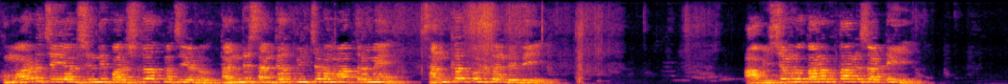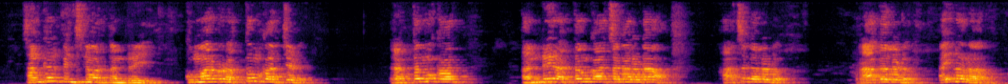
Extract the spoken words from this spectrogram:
కుమారుడు చేయాల్సింది పరిశుధాత్మ చేయడు. తండ్రి సంకల్పించడం మాత్రమే సంకల్పం తండ్రిది. ఆ విషయంలో తనకు తాను సాటి సంకల్పించిన వారు తండ్రి. కుమారుడు రక్తం కార్చాడు. రక్తము కా తండ్రి రక్తం కార్చగలడా? కార్చగలడు. రాగలడు. అయినా రారు.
